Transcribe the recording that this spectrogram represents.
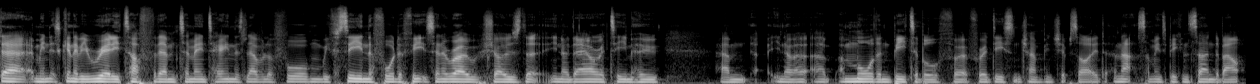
I mean, it's going to be really tough for them to maintain this level of form. We've seen the four defeats in a row shows that, you know, they are a team who um, you know, are, are, more than beatable for, for a decent championship side, and that's something to be concerned about.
